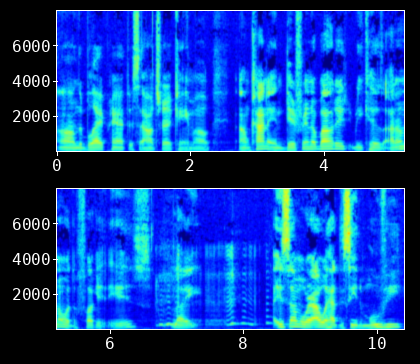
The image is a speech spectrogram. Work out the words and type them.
Um the black panther soundtrack came out I'm kind of indifferent about it because I don't know what the fuck it is. like, it's something where I would have to see the movie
